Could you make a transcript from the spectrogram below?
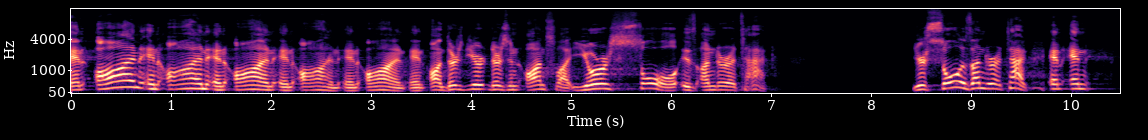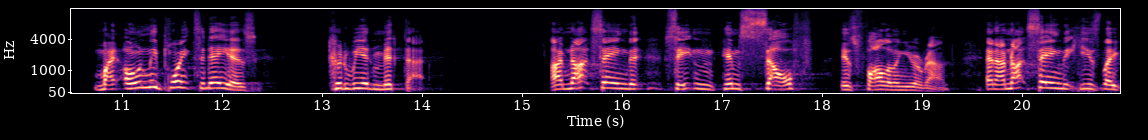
And on and on and on and on and on and on. There's, your, there's an onslaught. Your soul is under attack. Your soul is under attack. And, and my only point today is could we admit that? I'm not saying that Satan himself is following you around. And I'm not saying that he's like,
